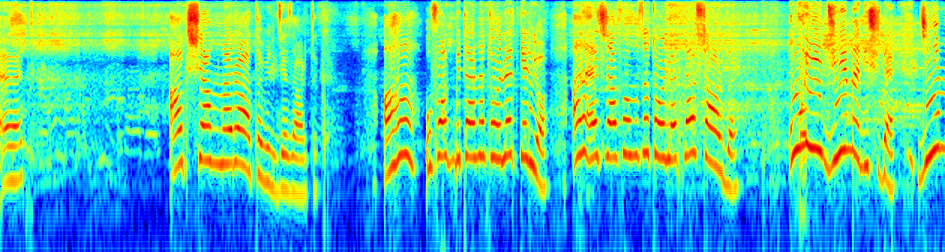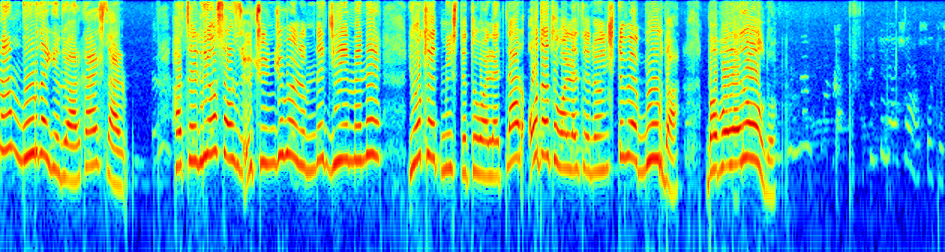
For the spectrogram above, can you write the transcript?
Evet. Akşamları atabileceğiz artık. Aha ufak bir tane tuvalet geliyor. Aha etrafımızda tuvaletler sardı. Uy G-Man işte. G-Man burada geliyor arkadaşlar. Hatırlıyorsanız 3. bölümde G-Man'i yok etmişti tuvaletler. O da tuvalete dönüştü ve burada. Babaları oldu. Fikirler sonra 8.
